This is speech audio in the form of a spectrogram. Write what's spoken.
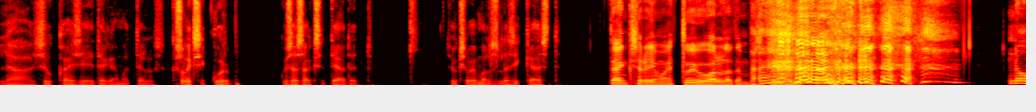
plaa, sihuke asi jäi tegemata elus, kas oleksid kurb, kui sa saaksid teada, et siukse võimaluse lasid käest? Thanks, Reimo, et tuju alla tõmbasid. no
